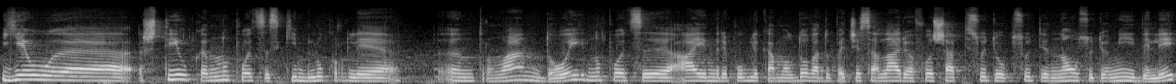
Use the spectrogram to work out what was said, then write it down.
Eu uh, știu că nu poți să schimbi lucrurile într-un an, doi, nu poți să ai în Republica Moldova, după ce salariul a fost 700, 800, 900, 1000 de lei,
